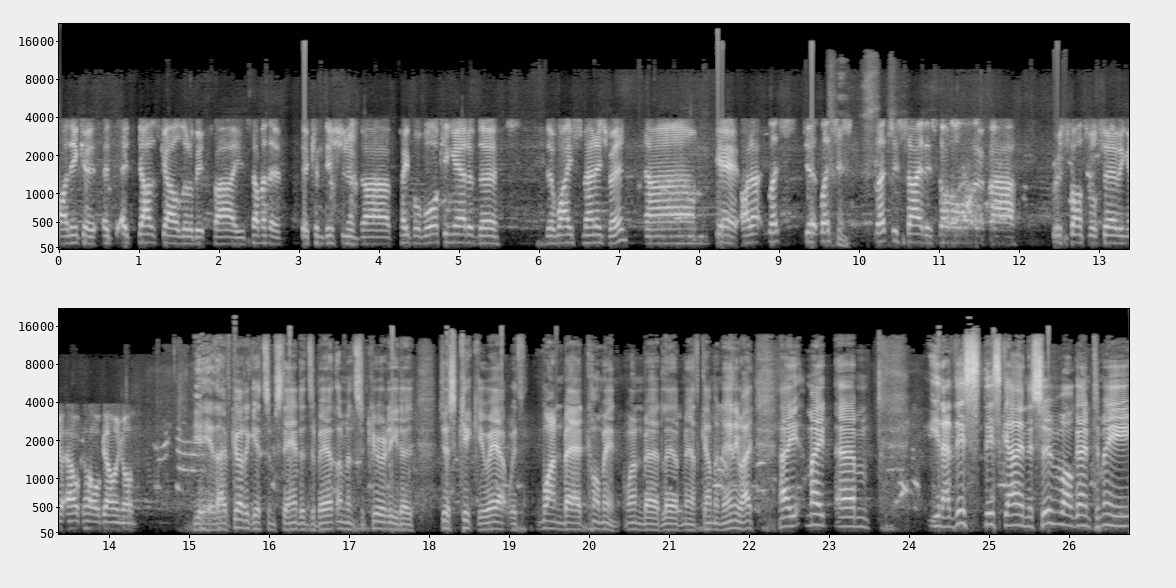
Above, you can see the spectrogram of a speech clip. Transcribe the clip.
I think it, it, it does go a little bit far. Some of the the condition of uh, people walking out of the the waste management. Um, yeah, I don't, let's ju- let's just let's just say there's not a lot of uh, responsible serving of alcohol going on. Yeah, they've got to get some standards about them and security to just kick you out with one bad comment, one bad loudmouth comment. Anyway, hey, mate, um, you know, this, this game, the Super Bowl game to me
